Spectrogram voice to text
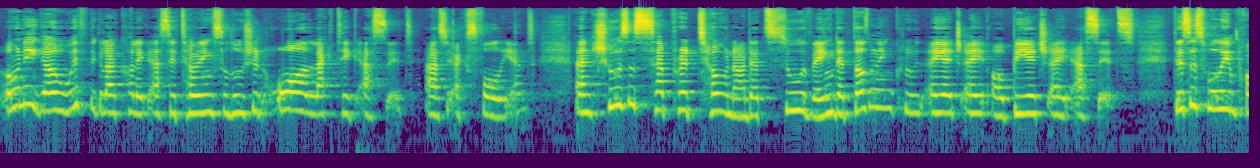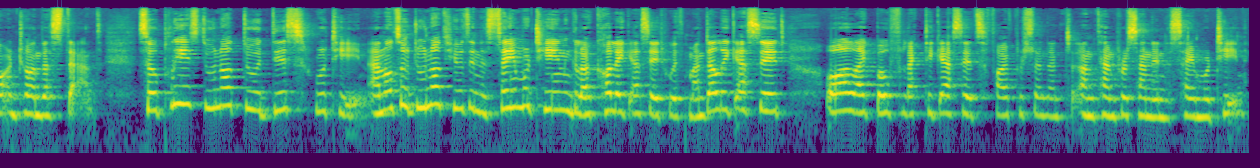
Only go with the glycolic acid toning solution or lactic acid as your exfoliant. And choose a separate toner that's soothing that doesn't include AHA or BHA acids. This is really important to understand. So please do not do this routine. And also do not use in the same routine glycolic acid with mandelic acid or like both lactic acids, 5% and 10% in the same routine.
